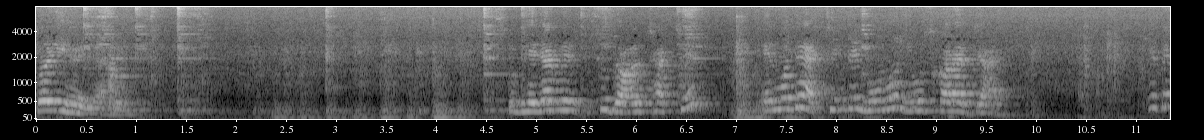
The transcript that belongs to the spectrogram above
তৈরি হয়ে যাবে। একটু ভেজা একটু জল ছাড়ছে। এর মধ্যে এক চিমটে নুনও ইউজ করা যায়। খেতে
